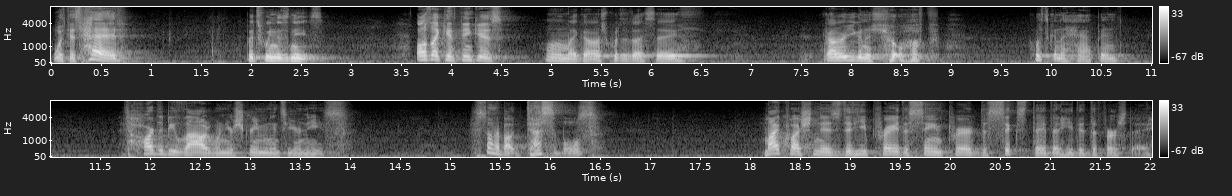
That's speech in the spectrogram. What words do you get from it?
with his head between his knees. All I can think is, oh my gosh, what did I say? God, are you going to show up? What's going to happen? It's hard to be loud when you're screaming into your knees. It's not about decibels. My question is did he pray the same prayer the sixth day that he did the first day?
